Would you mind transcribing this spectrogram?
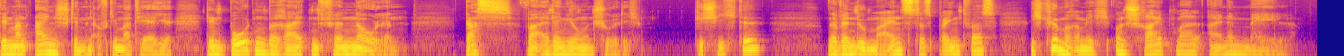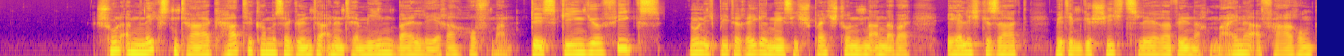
den Mann einstimmen auf die Materie, den Boden bereiten für Nolan. Das war er dem Jungen schuldig. Geschichte? Na, wenn du meinst, das bringt was, ich kümmere mich und schreib mal eine Mail. Schon am nächsten Tag hatte Kommissar Günther einen Termin bei Lehrer Hoffmann. Das ging ja fix. Nun, ich biete regelmäßig Sprechstunden an, aber ehrlich gesagt, mit dem Geschichtslehrer will nach meiner Erfahrung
